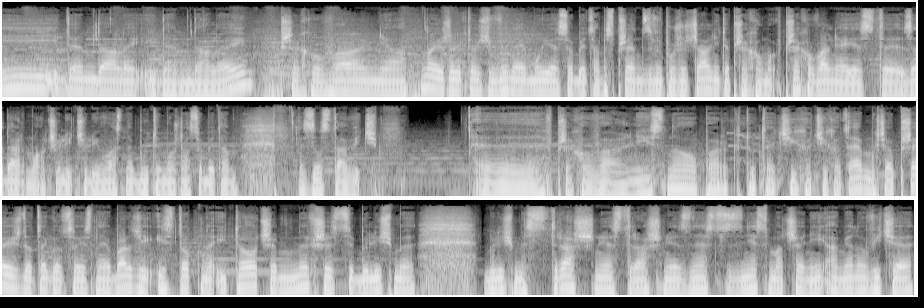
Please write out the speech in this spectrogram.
I idę dalej, idę dalej. Przechowalnia. No, jeżeli ktoś wynajmuje sobie tam sprzęt z wypożyczalni, to przechowalnia jest e, za darmo, czyli, czyli własne buty można sobie tam zostawić e, w przechowalni. Snowpark, tutaj cicho, cicho. To ja bym chciał przejść do tego, co jest najbardziej istotne i to, czym my wszyscy byliśmy, byliśmy strasznie, strasznie znies zniesmaczeni, a mianowicie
